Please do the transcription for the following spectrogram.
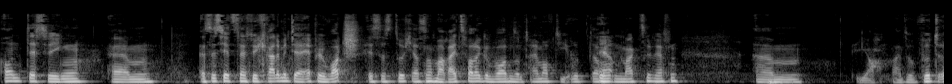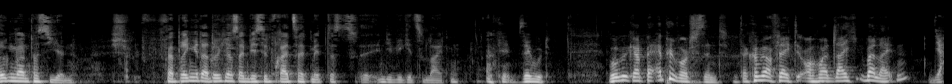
und deswegen ähm, es ist jetzt natürlich gerade mit der Apple Watch ist es durchaus noch mal reizvoller geworden, so einen Timer auf, die, auf Ja. den Markt zu werfen. Ähm, ja, also wird irgendwann passieren. Ich verbringe da durchaus ein bisschen Freizeit mit, das äh, in die Wege zu leiten. Okay, sehr gut. Wo wir gerade bei Apple Watch sind, da können wir auch vielleicht auch mal gleich überleiten. Ja.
